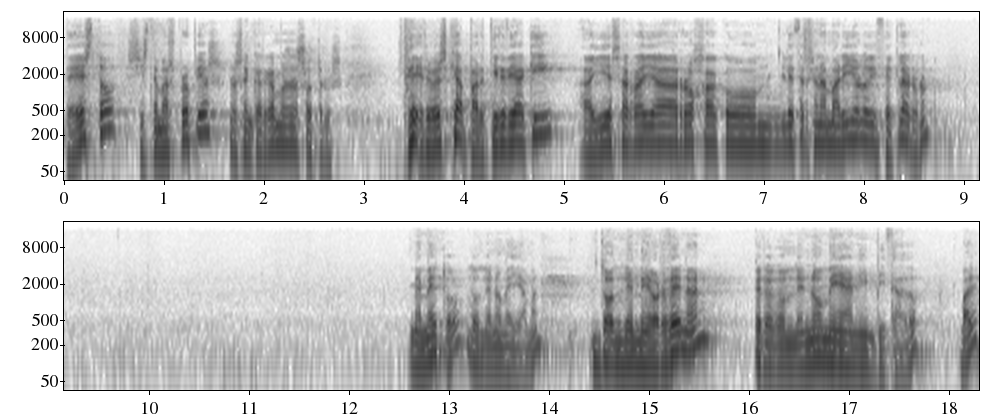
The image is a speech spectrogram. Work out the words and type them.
De esto, sistemas propios, nos encargamos nosotros. Pero es que a partir de aquí, ahí esa raya roja con letras en amarillo lo dice claro, ¿no? Me meto donde no me llaman, donde me ordenan, pero donde no me han invitado, ¿vale?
